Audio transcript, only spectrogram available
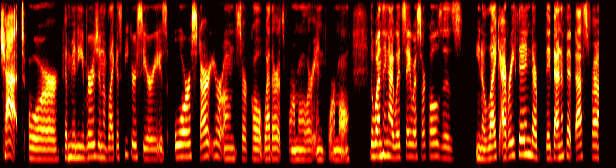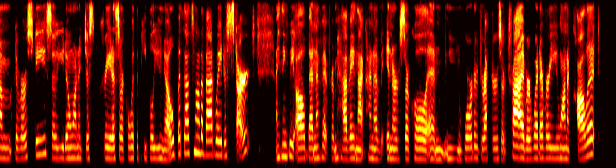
chat or a mini version of like a speaker series or start your own circle, whether it's formal or informal. The one thing I would say with circles is you know, like everything, they they benefit best from diversity. So you don't want to just create a circle with the people you know, but that's not a bad way to start. I think we all benefit from having that kind of inner circle and you know, board of directors or tribe or whatever you want to call it.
